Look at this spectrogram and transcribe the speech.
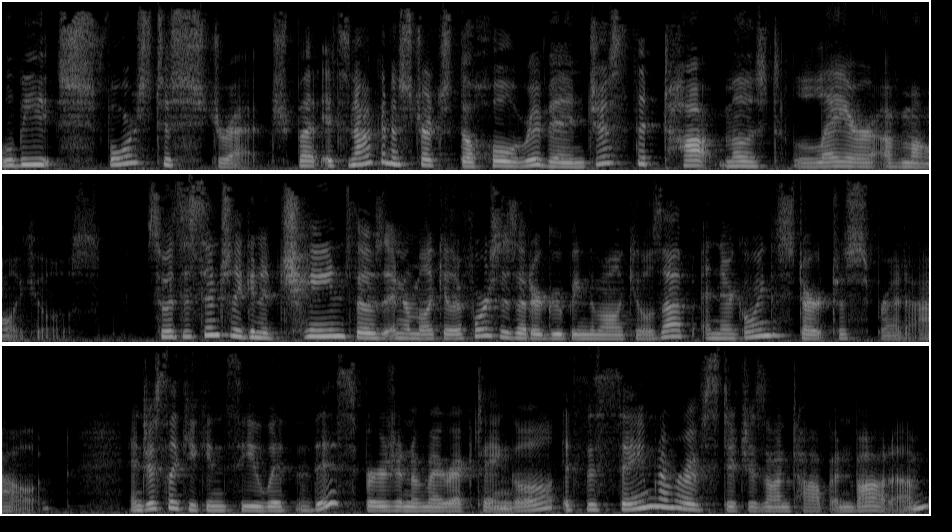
will be forced to stretch, but it's not gonna stretch the whole ribbon, just the topmost layer of molecules. So it's essentially gonna change those intermolecular forces that are grouping the molecules up and they're going to start to spread out. And just like you can see with this version of my rectangle, it's the same number of stitches on top and bottom,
